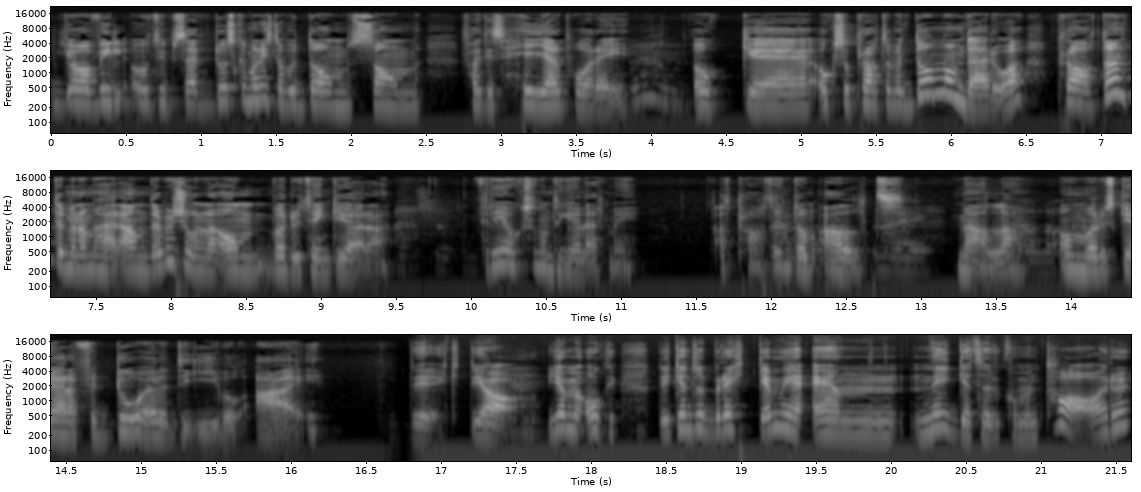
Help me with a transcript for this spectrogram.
jag vill, och typ så här, då ska man lyssna på dem som faktiskt hejar på dig. Och eh, också prata med dem om det då. Prata inte med de här andra personerna om vad du tänker göra. För det är också någonting jag har lärt mig. Att prata inte om allt Nej. med alla. Med alla. Om vad du ska göra för då är det the evil eye. Direkt, ja. ja men, och det kan typ räcka med en negativ kommentar.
